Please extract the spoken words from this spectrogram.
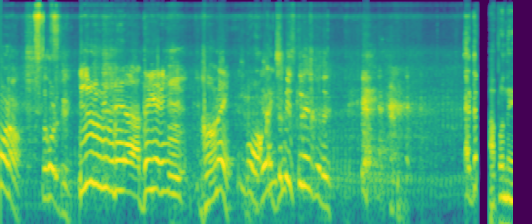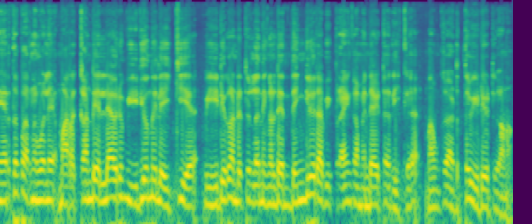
പോണോ? അപ്പോൾ നേരത്തെ പറഞ്ഞ പോലെ മറക്കാണ്ട് എല്ലാവരും വീഡിയോ ഒന്ന് ലൈക്ക് ചെയ്യുക. വീഡിയോ കണ്ടിട്ടുള്ള നിങ്ങളുടെ എന്തെങ്കിലും ഒരു അഭിപ്രായം കമന്റായിട്ട് അറിയിക്കുക. നമുക്ക് അടുത്ത വീഡിയോ ആയിട്ട് കാണാം.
